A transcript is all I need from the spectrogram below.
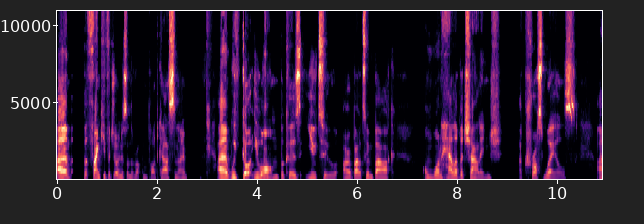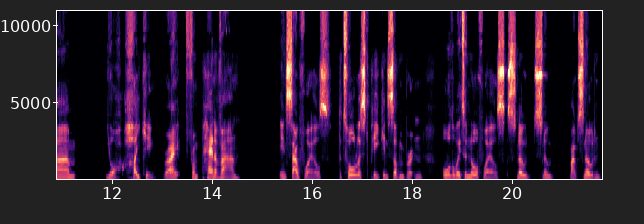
Um, but thank you for joining us on the Rockman podcast tonight. Uh, we've got you on because you two are about to embark on one hell of a challenge across Wales. Um, you're hiking right from Pen y Fan in South Wales, the tallest peak in southern Britain, all the way to North Wales, Snow, Snow, Mount Snowdon.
